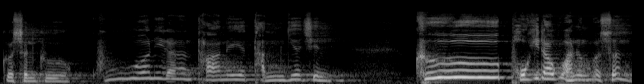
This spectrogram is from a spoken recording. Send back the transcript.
그것은 그 구원이라는 단어에 담겨진 그 복이라고 하는 것은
